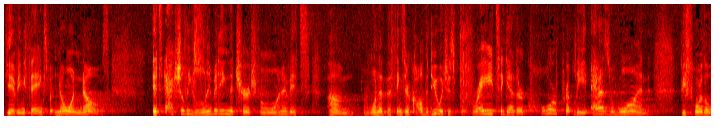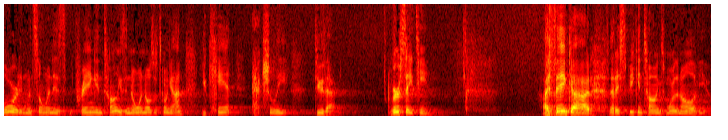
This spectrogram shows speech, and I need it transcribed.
giving thanks, but no one knows. It's actually limiting the church from one of its um, one of the things they're called to do, which is pray together corporately as one before the Lord. And when someone is praying in tongues and no one knows what's going on, you can't actually do that. Verse 18. I thank God that I speak in tongues more than all of you.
